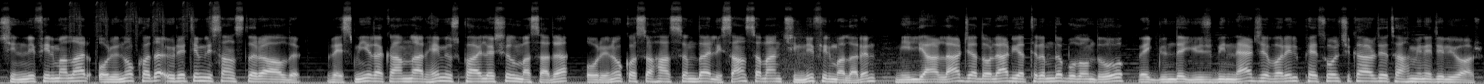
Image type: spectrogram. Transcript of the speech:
Çinli firmalar Orinoco'da üretim lisansları aldı. Resmi rakamlar henüz paylaşılmasa da Orinoco sahasında lisans alan Çinli firmaların milyarlarca dolar yatırımda bulunduğu ve günde yüz binlerce varil petrol çıkardığı tahmin ediliyor.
